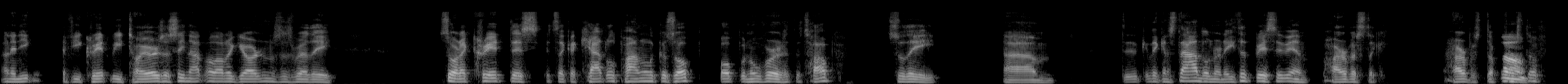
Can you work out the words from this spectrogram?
And then you, if you create wee tires, I've seen that in a lot of gardens is where they sort of create this. It's like a cattle panel that goes up, up and over at the top, so they, um, they, they can stand underneath it basically and harvest like harvest different oh, stuff.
